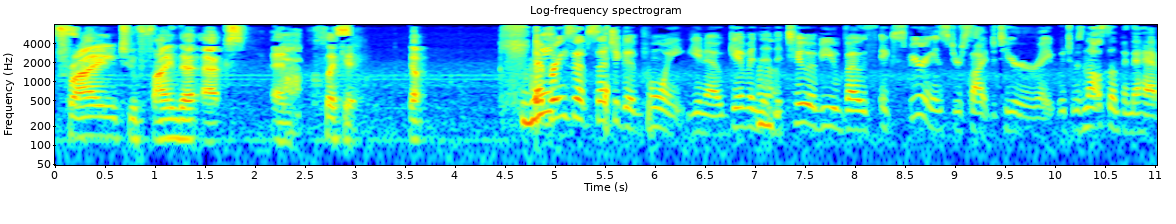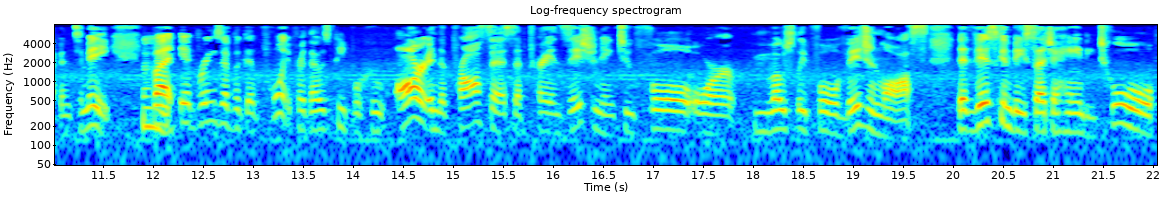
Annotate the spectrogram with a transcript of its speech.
trying to find that X and click it. That brings up such a good point, you know, given that Mhm. the two of you both experienced your sight deteriorate, which was not something that happened to me. Mhm. But it brings up a good point for those people who are in the process of transitioning to full or mostly full vision loss, that this can be such a handy tool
